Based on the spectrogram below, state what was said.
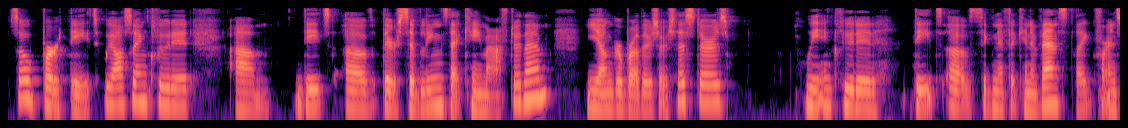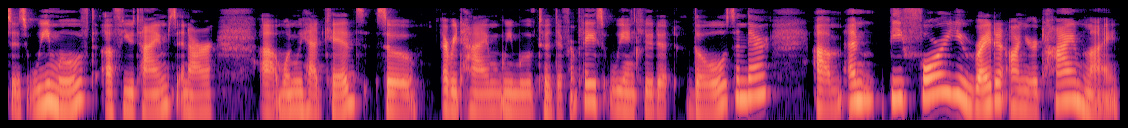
So birth dates. We also included um, dates of their siblings that came after them, younger brothers or sisters. We included dates of significant events. Like, for instance, we moved a few times in our uh, when we had kids. So every time we moved to a different place, we included those in there. Um, and before you write it on your timeline,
